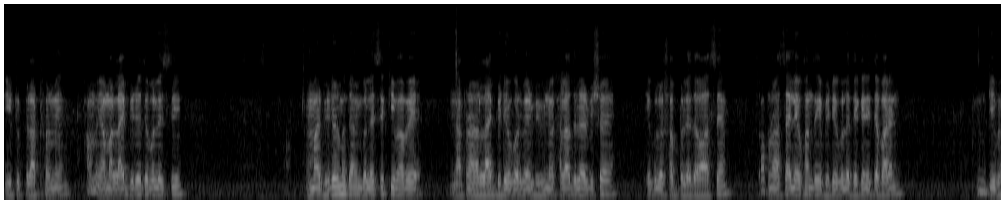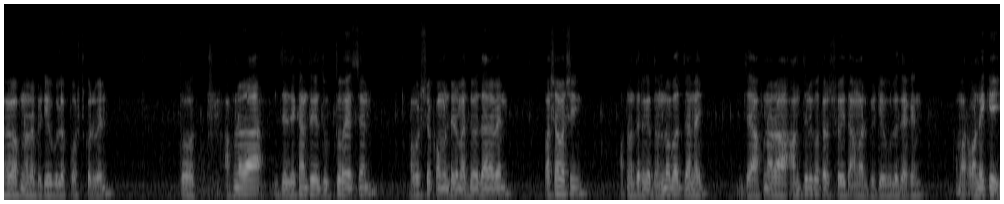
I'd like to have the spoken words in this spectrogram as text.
ইউটিউব প্ল্যাটফর্মে আমি আমার লাইভ ভিডিওতে বলেছি, আমার ভিডিওর মধ্যে আমি বলেছি কীভাবে আপনারা লাইভ ভিডিও করবেন বিভিন্ন খেলাধুলার বিষয়ে, এগুলো সব বলে দেওয়া আছে। তো আপনারা চাইলে ওখান থেকে ভিডিওগুলো দেখে নিতে পারেন, কীভাবে আপনারা ভিডিওগুলো পোস্ট করবেন। তো আপনারা যে যেখান থেকে যুক্ত হয়েছেন, অবশ্যই কমেন্টের মাধ্যমে জানাবেন। পাশাপাশি আপনাদেরকে ধন্যবাদ জানাই যে আপনারা আন্তরিকতার সহিত আমার ভিডিওগুলো দেখেন। আমার অনেকেই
